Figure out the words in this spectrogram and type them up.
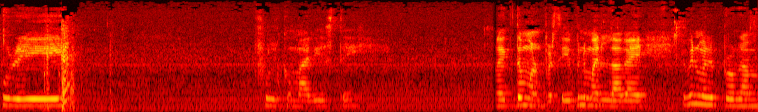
पुरै फुलकुमारी यस्तै। एकदम मनपर्छ। यो पनि मैले लगाएँ। यो पनि मैले प्रोग्राम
